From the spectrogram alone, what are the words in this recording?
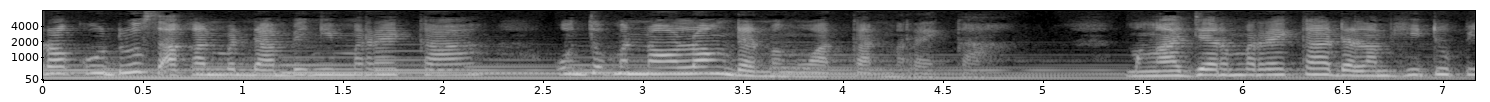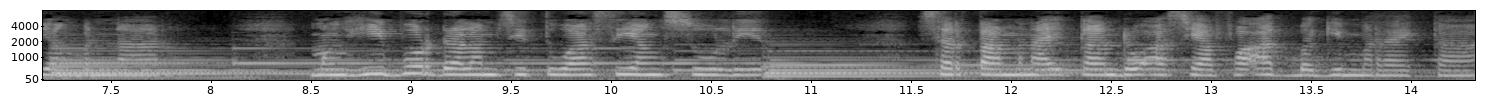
Roh Kudus akan mendampingi mereka untuk menolong dan menguatkan mereka, mengajar mereka dalam hidup yang benar, menghibur dalam situasi yang sulit, serta menaikkan doa syafaat bagi mereka,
